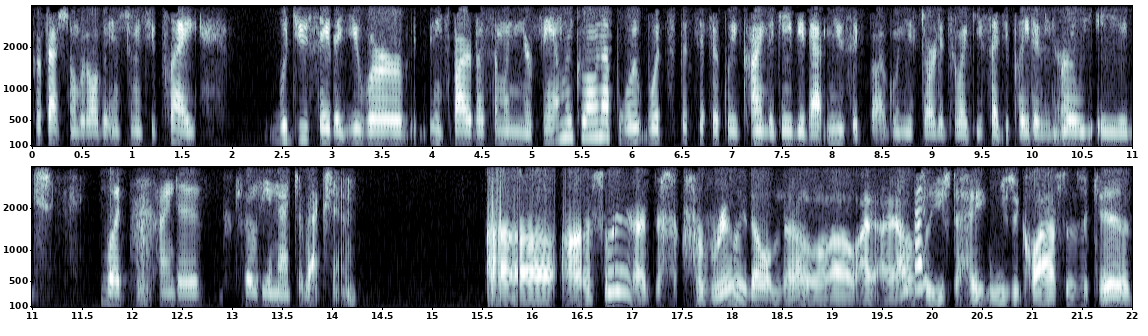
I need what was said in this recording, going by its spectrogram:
professional with all the instruments you play. Would you say that you were inspired by someone in your family growing up? What, what specifically kind of gave you that music bug when you started to, like you said, you played at an early age? What kind of drove you in that direction? Uh, honestly, I, I really don't know. Uh, I, I honestly used to hate music class as a kid.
